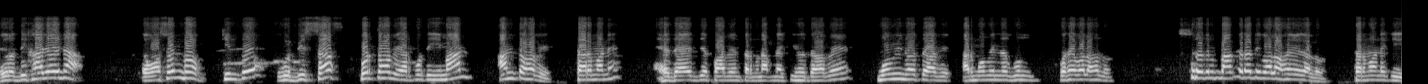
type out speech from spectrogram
এগুলো দেখা যায় না। অসম্ভব, কিন্তু বিশ্বাস করতে হবে, এর প্রতি ইমান আনতে হবে। তার মানে হেদায়েত যে পাবেন, তার মানে আপনার কি হতে হবে? মমিন হতে হবে। আর মমিনের গুণ কোথায় বলা হলো? সুরাতুল বাকারাতে বলা হয়ে গেল। তার মানে কি?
